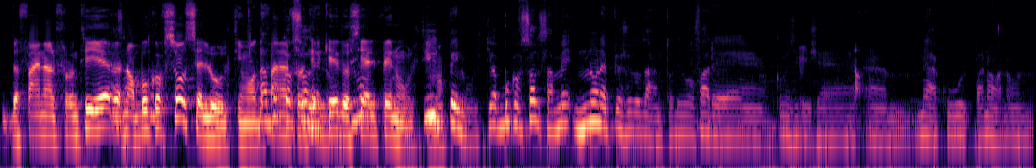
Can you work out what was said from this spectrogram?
The Final Frontier? Esatto. no Book of Souls è l'ultimo The ah, Final Frontier credo sia il penultimo. Il penultimo. Book of Souls a me non è piaciuto tanto devo fare come si dice no. um, mea culpa no non,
